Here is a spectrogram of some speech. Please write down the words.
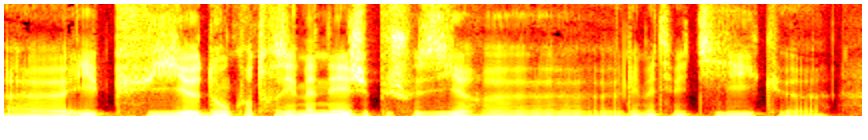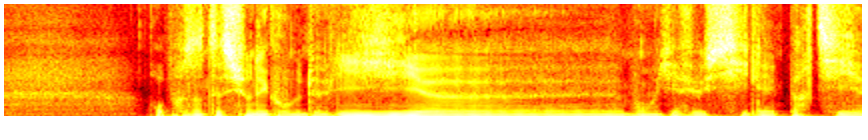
Euh, et puis donc en troisième année, j'ai pu choisir les mathématiques, représentation des groupes de Lie. bon, il y avait aussi les parties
